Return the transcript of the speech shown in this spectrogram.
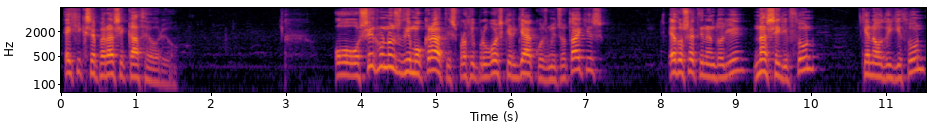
έχει ξεπεράσει κάθε όριο. Ο σύγχρονος δημοκράτης Πρωθυπουργός Κυριάκος Μητσοτάκης έδωσε την εντολή να συλληφθούν και να οδηγηθούν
